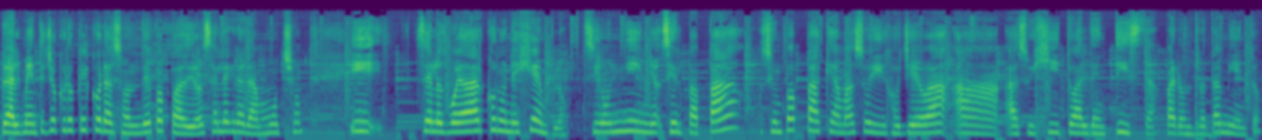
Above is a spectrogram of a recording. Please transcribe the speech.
Realmente yo creo que el corazón de Papá Dios se alegrará mucho y se los voy a dar con un ejemplo. Si un niño, si el papá, si un papá que ama a su hijo lleva a, a su hijito al dentista para un tratamiento,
